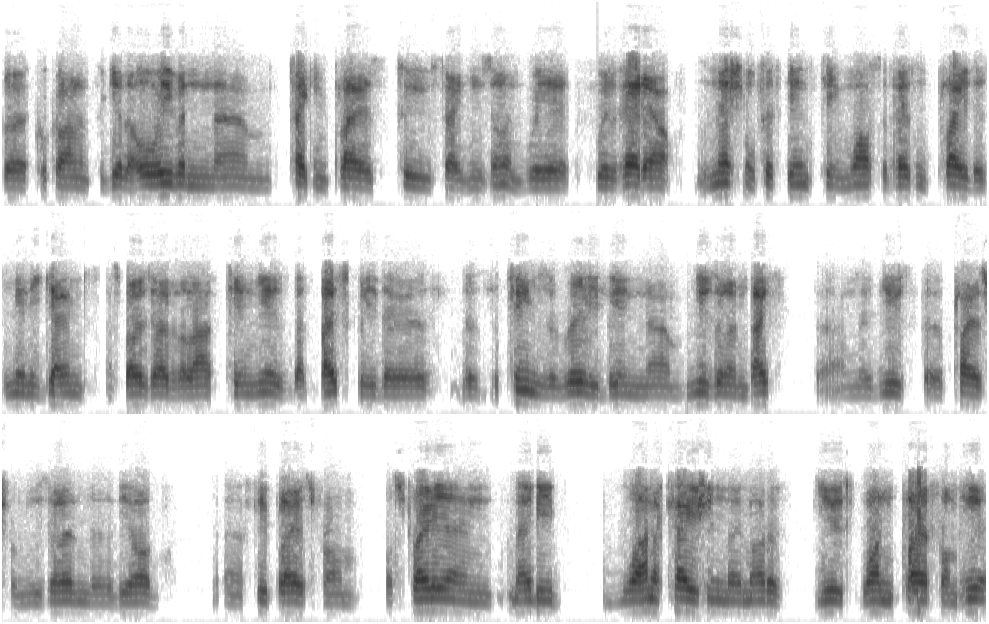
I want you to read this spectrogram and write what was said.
the Cook Islands together, or even um, taking players to, say, New Zealand, where we've had our national 15th team, whilst it hasn't played as many games, I suppose, over the last 10 years, but basically the, the, the teams have really been um, New Zealand based. Um, they've used the players from New Zealand, uh, the odd uh, few players from Australia, and maybe one occasion they might have used one player from here.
